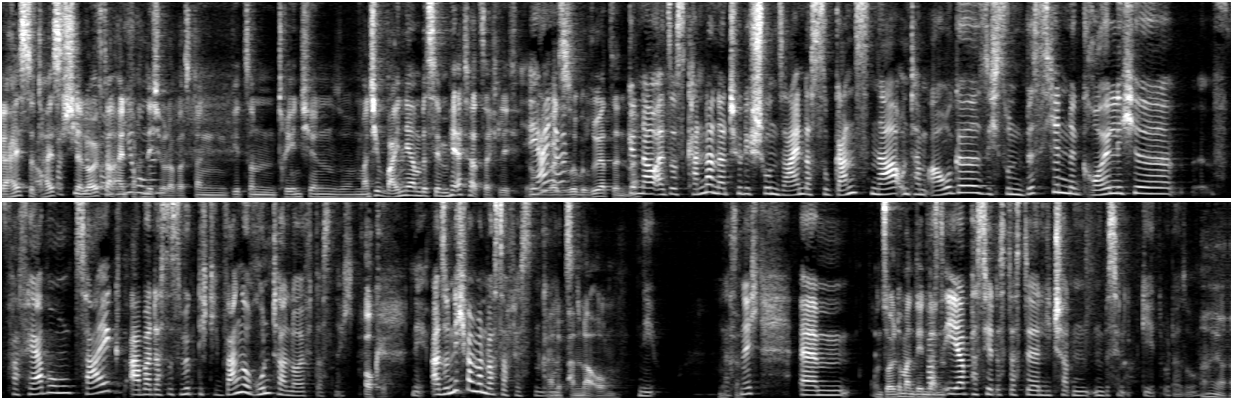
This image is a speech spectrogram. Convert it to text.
Da heißt, das heißt, der läuft dann einfach nicht, oder was? Dann geht so ein Tränchen. So. Manche weinen ja ein bisschen mehr tatsächlich, irgendwie, weil sie so berührt sind. Ne? Genau, also es kann dann natürlich schon sein, dass so ganz nah unterm Auge sich so ein bisschen eine gräuliche äh, Verfärbung zeigt, aber dass es wirklich die Wange runterläuft, das nicht. Okay. Nee, also nicht, wenn man wasserfesten Keine. Panda-Augen. Nee, das nicht. Ähm, Und sollte man den was dann. eher passiert ist, dass der Lidschatten ein bisschen abgeht oder so. Ah, ja.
